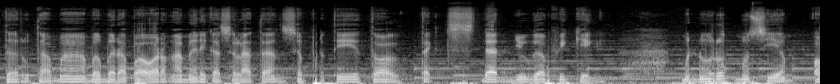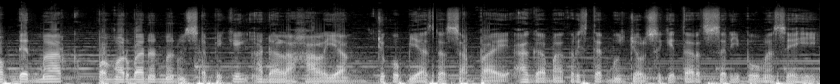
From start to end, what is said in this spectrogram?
terutama beberapa orang Amerika Selatan seperti Toltec dan juga Viking. Menurut Museum of Denmark, pengorbanan manusia Viking adalah hal yang cukup biasa sampai agama Kristen muncul sekitar 1000 Masehi.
